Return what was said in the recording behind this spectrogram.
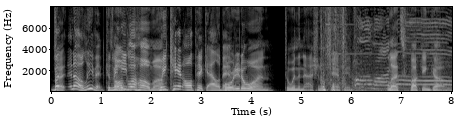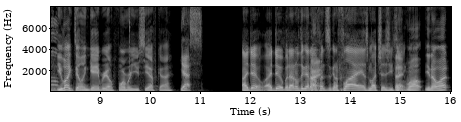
But no, leave it because we need Oklahoma. we can't all pick Alabama. forty to one to win the national oh championship. Let's fucking go. You like Dillon Gabriel, former UCF guy? Yes. I do, I do, but I don't think that All right. offense is going to fly as much as you Thank- think. Well, you know what?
